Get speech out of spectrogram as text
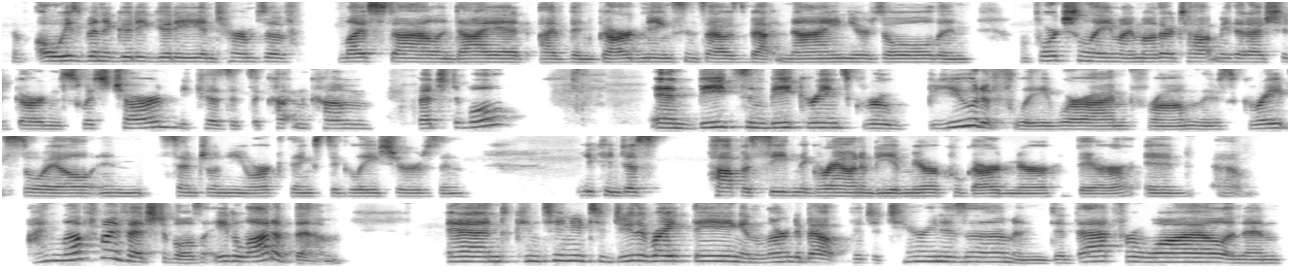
have always been a goody goody in terms of lifestyle and diet. I've been gardening since I was about nine years old, and unfortunately, my mother taught me that I should garden Swiss chard because it's a cut and come vegetable. And beets and beet greens grew beautifully where I'm from. There's great soil in central New York thanks to glaciers, and you can just pop a seed in the ground and be a miracle gardener there. And um, I loved my vegetables. I ate a lot of them and continued to do the right thing and learned about vegetarianism and did that for a while and then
